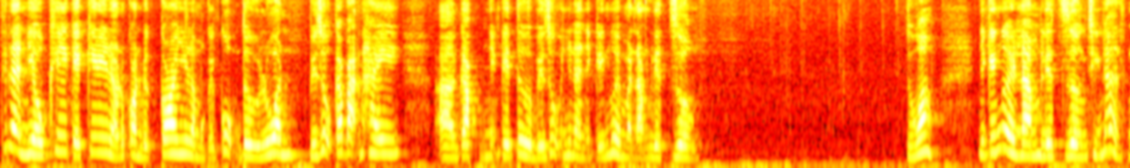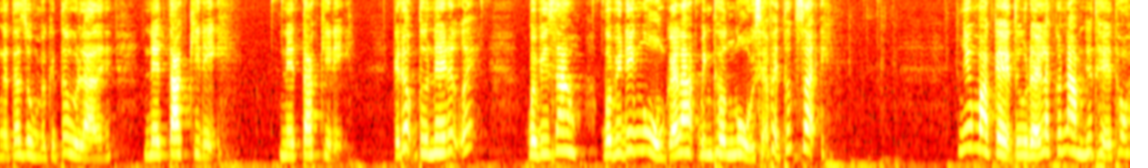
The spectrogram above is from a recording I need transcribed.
Thế là nhiều khi cái kiri nó còn được coi như là một cái cụm từ luôn. Ví dụ các bạn hay uh, gặp những cái từ ví dụ như là những cái người mà nằm liệt giường. Đúng không? Những cái người nằm liệt giường chính là người ta dùng một cái từ là netakiri. Netakiri. Cái động từ nê nữ ấy. Bởi vì sao? Bởi vì đi ngủ cái là bình thường ngủ sẽ phải thức dậy. Nhưng mà kể từ đấy là cứ nằm như thế thôi,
